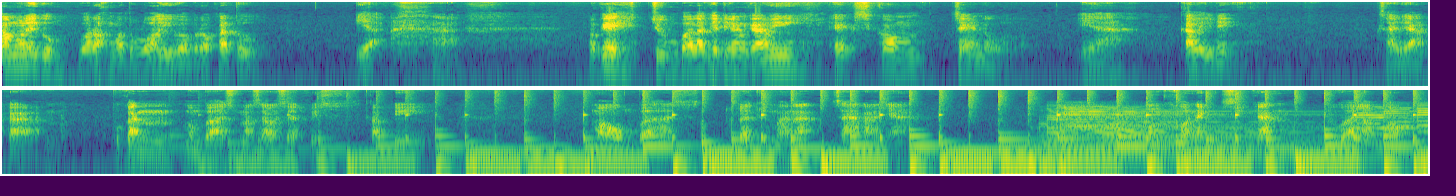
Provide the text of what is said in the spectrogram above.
assalamualaikum warahmatullahi wabarakatuh. Ya, oke, jumpa lagi dengan kami XCOM Channel. Ya, kali ini saya akan bukan membahas masalah servis, tapi mau membahas bagaimana caranya mengkoneksikan dua laptop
